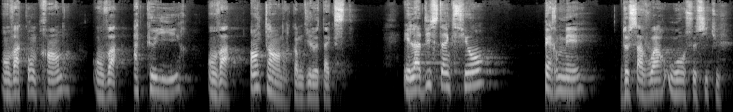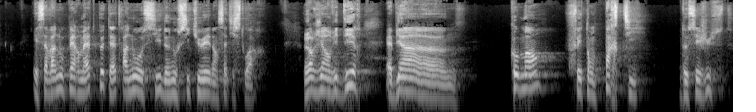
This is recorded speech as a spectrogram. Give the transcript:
on va comprendre, on va accueillir, on va entendre, comme dit le texte. Et la distinction permet de savoir où on se situe. Et ça va nous permettre peut-être à nous aussi de nous situer dans cette histoire. Alors j'ai envie de dire, eh bien, euh, comment fait-on partie de ces justes?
